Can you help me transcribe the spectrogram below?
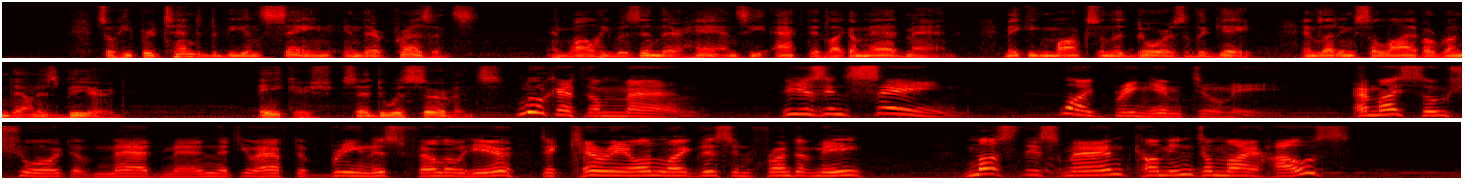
So he pretended to be insane in their presence, and while he was in their hands he acted like a madman, making marks on the doors of the gate, and letting saliva run down his beard. Achish said to his servants, Look at the man! He is insane! Why bring him to me? Am I so short of madmen that you have to bring this fellow here to carry on like this in front of me? Must this man come into my house?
